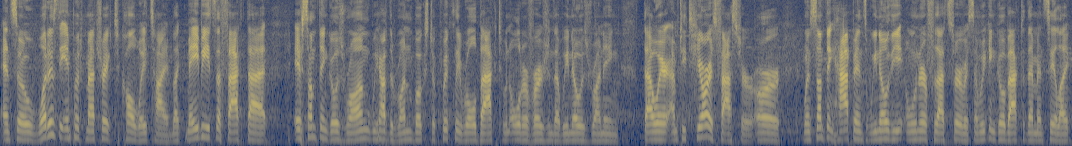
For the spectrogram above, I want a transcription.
And so what is the input metric to call wait time? Like maybe it's the fact that if something goes wrong, we have the run books to quickly roll back to an older version that we know is running. That way our MTTR is faster, or when something happens, we know the owner for that service, and we can go back to them and say like,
